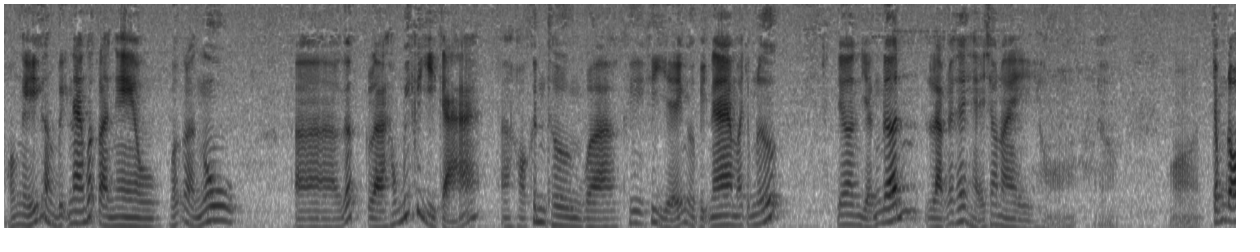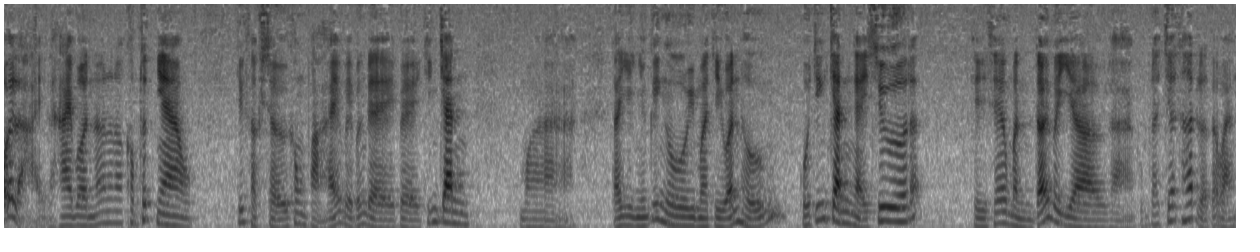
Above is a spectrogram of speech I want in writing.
Họ nghĩ rằng Việt Nam rất là nghèo rất là ngu à, rất là không biết cái gì cả. À, họ khinh thường và khi khi dễ người Việt Nam ở trong nước. Cho nên dẫn đến là cái thế hệ sau này họ họ, họ chống đối lại là hai bên nó nó không thích nhau. Chứ thật sự không phải về vấn đề về chiến tranh mà tại vì những cái người mà chịu ảnh hưởng của chiến tranh ngày xưa đó thì theo mình tới bây giờ là cũng đã chết hết rồi các bạn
